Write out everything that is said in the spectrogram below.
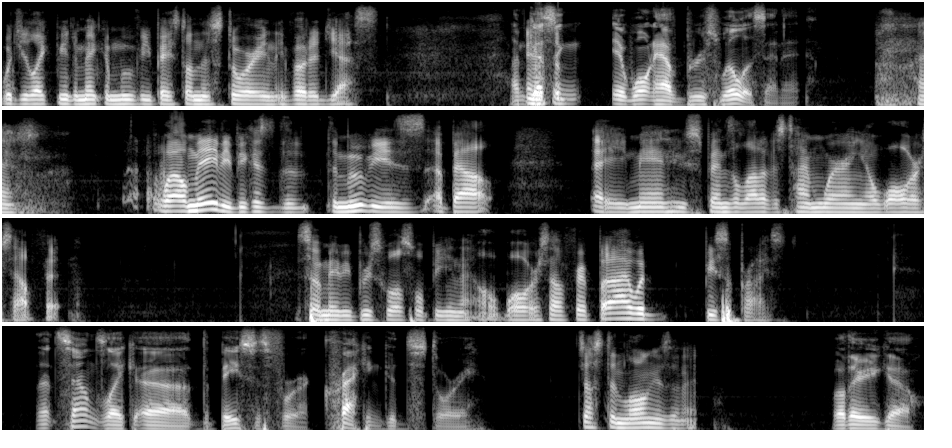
Would you like me to make a movie based on this story? And they voted yes. I'm And it's a- guessing it won't have Bruce Willis in it. I, well, maybe because the, the movie is about a man who spends a lot of his time wearing a walrus outfit. So maybe Bruce Willis will be in that walrus outfit, but I would be surprised. That sounds like uh, the basis for a cracking good story. Justin Long is in it. Well, there you go.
